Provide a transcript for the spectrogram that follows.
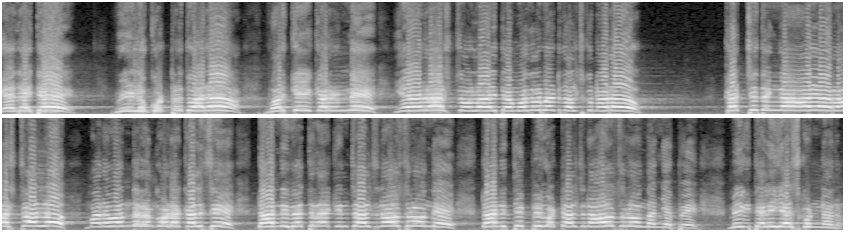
ये ఏదైతే వీళ్ళు కుట్ర ద్వారా వర్గీకరణని ఏ రాష్ట్రంలో అయితే మొదలుపెట్టి తలుచుకున్నారో ఖచ్చితంగా ఆయా రాష్ట్రాల్లో మనమందరం కూడా కలిసి దాని వ్యతిరేకించాల్సిన అవసరం ఉంది దాని తిప్పి కొట్టాల్సిన అవసరం ఉంది అని చెప్పి మీకు తెలియజేసుకుంటున్నాను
